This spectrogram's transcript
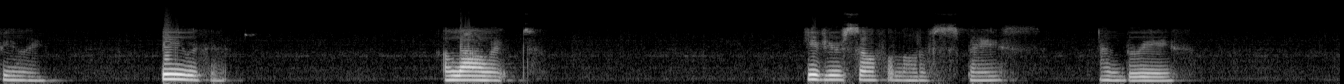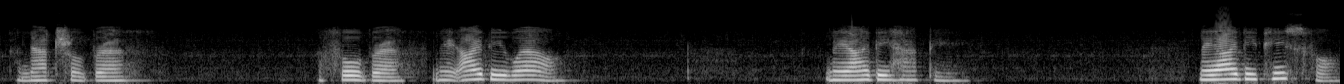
feeling? Be with it. Allow it. Give yourself a lot of space and breathe. A natural breath, a full breath. May I be well. May I be happy. May I be peaceful.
